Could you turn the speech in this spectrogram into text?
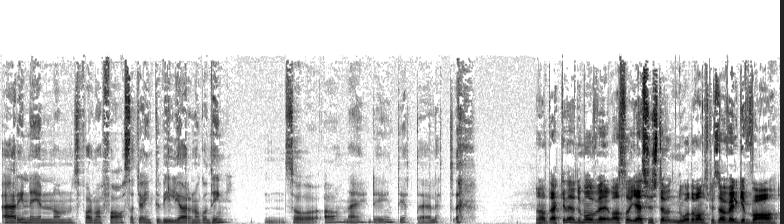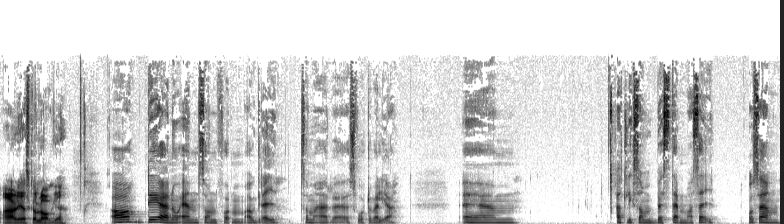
är inne i någon form av fas att jag inte vill göra någonting så ja, nej, det är inte jättelätt. Ja, det är inte det. Du måste alltså, jag syns det något av det vanskligaste att välja vad är det jag ska laga. Ja, det är nog en sån form av grej som är eh, svårt att välja. Um, att liksom bestämma sig. Och sen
